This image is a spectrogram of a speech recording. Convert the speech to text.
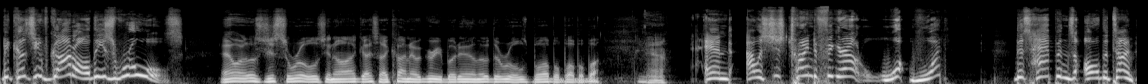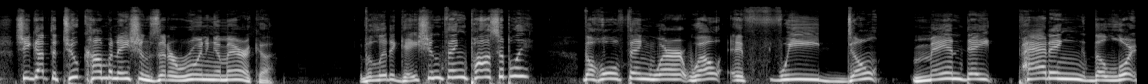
because you've got all these rules." And well, those are just the rules, you know. I guess I kind of agree, but you know, the rules, blah blah blah blah blah. Yeah. And I was just trying to figure out what what this happens all the time. So you got the two combinations that are ruining America. The litigation thing possibly? The whole thing where well, if we don't mandate padding the lawyer,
